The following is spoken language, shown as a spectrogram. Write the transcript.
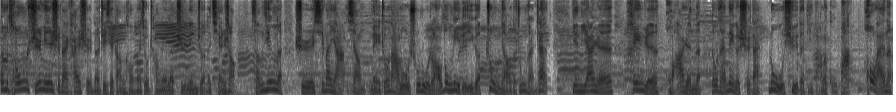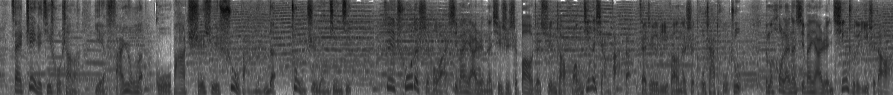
那么从殖民时代开始呢，这些港口呢就成为了殖民者的前哨，曾经呢是西班牙向美洲大陆输入劳动力的一个重要的中转站。印第安人、黑人、华人呢都在那个时代陆续的抵达了古巴。后来呢，在这个基础上啊，也繁荣了古巴持续数百年的种植园经济。最初的时候啊，西班牙人呢其实是抱着寻找黄金的想法的，在这个地方呢是屠杀土著。那么后来呢，西班牙人清楚地意识到啊，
